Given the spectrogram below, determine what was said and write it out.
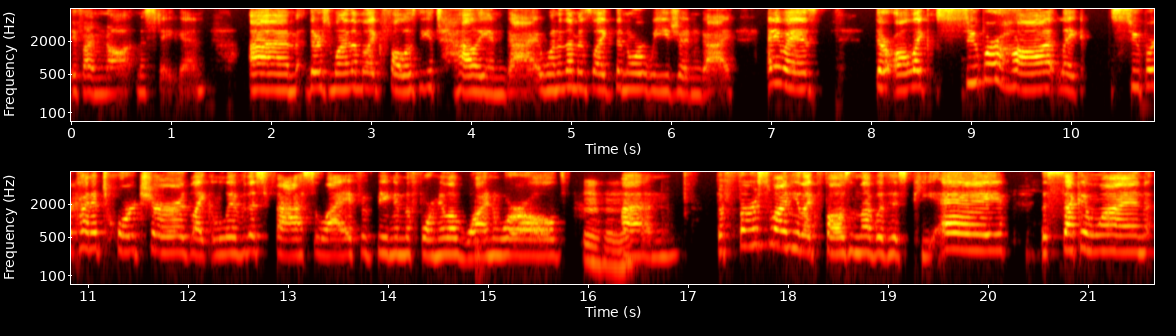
if I'm not mistaken. Um, there's one of them like follows the Italian guy. One of them is like the Norwegian guy. Anyways, they're all like super hot, like super kind of tortured, like live this fast life of being in the Formula One world. Mhm. Um, the first one, he like falls in love with his PA. The second one,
